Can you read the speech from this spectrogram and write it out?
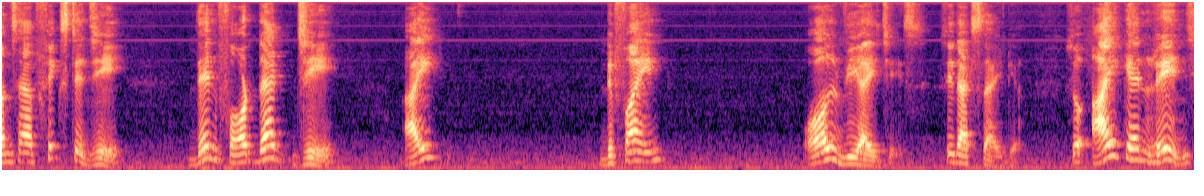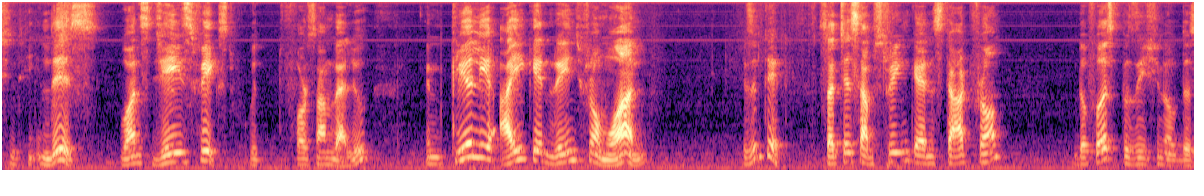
once I have fixed a j then for that j I define all Vij's. See that is the idea. So, I can range in this once j is fixed with for some value and clearly I can range from 1 is not it. Such a substring can start from the first position of the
